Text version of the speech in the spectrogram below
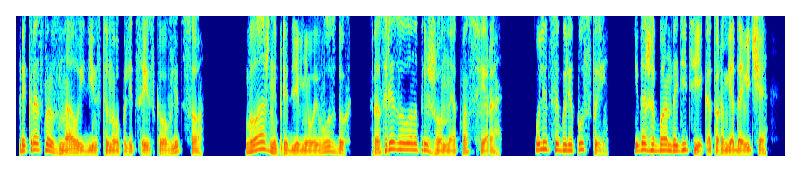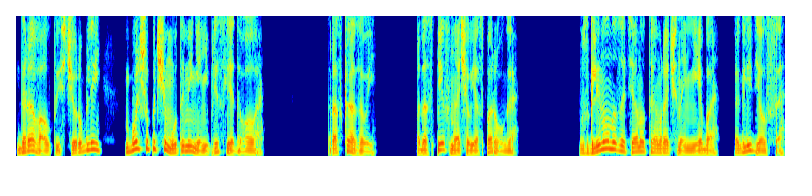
прекрасно знала единственного полицейского в лицо. Влажный предливневый воздух разрезала напряженная атмосфера. Улицы были пусты, и даже банда детей, которым я давеча даровал тысячу рублей, больше почему-то меня не преследовала. «Рассказывай». Подоспев, начал я с порога. Взглянул на затянутое мрачное небо, огляделся.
